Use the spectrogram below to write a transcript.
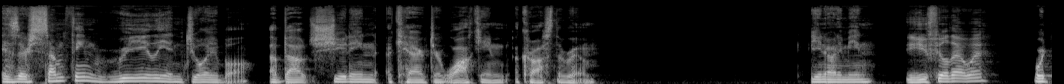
Is there something really enjoyable about shooting a character walking across the room? You know what I mean? you feel that way? We're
